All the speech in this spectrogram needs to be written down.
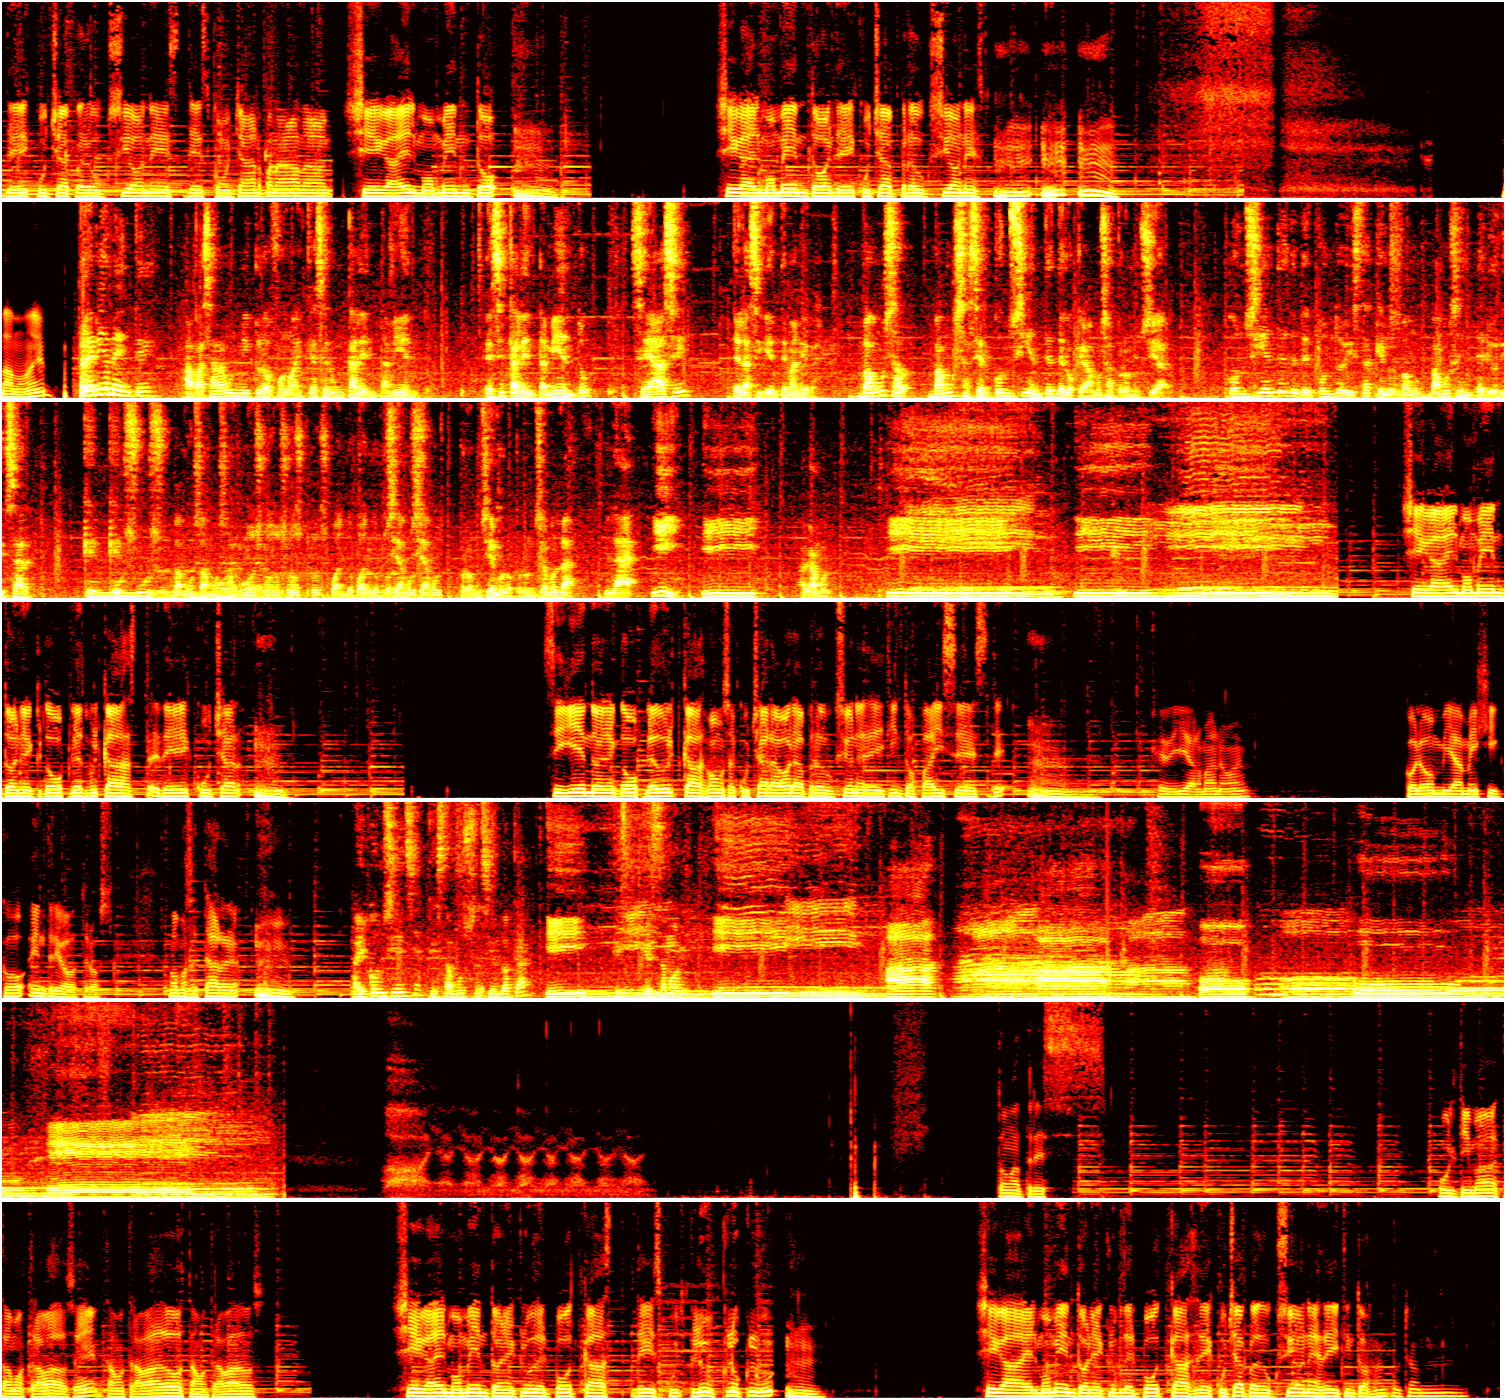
de escuchar producciones, de escuchar nada. Llega el momento. Llega el momento de escuchar producciones. Vamos, ¿eh? Previamente a pasar a un micrófono hay que hacer un calentamiento. Ese calentamiento se hace de la siguiente manera. Vamos a, vamos a ser conscientes de lo que vamos a pronunciar. Conscientes desde el punto de vista que nos vamos, vamos a interiorizar qué, qué músculos vamos, vamos a mover nosotros cuando, cuando pronunciamos, pronunciémoslo, pronunciamos la, la I, y hagámoslo. I, I, Llega el momento en el podcast de escuchar. Siguiendo en el podcast, vamos a escuchar ahora producciones de distintos países. De... Qué día, hermano, ¿eh? Colombia, México, entre otros. Vamos a estar. ¿Hay conciencia que estamos haciendo acá? Y. que, estamos. Y. A. A. Toma tres. Última, estamos trabados, ¿eh? Estamos trabados, estamos trabados. Llega el momento en el club del podcast de club, club, club. Llega el momento en el club del podcast de escuchar producciones de distintos.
